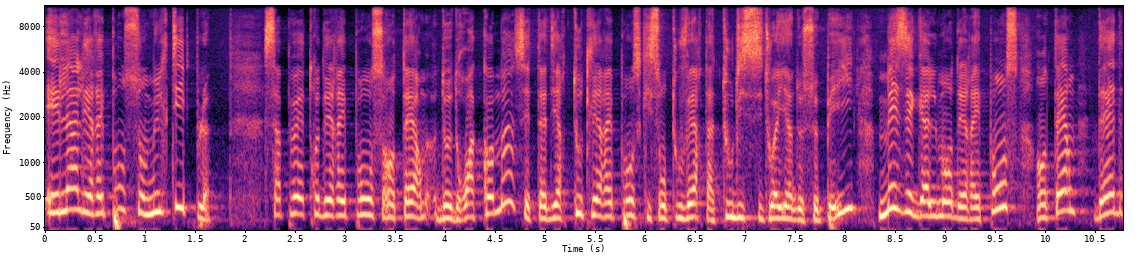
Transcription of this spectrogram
et là les réponses sont multiples. Ça peut être des réponses en termes de droit commun, c'est-à-dire toutes les réponses qui sont ouvertes à tous les citoyens de ce pays, mais également des réponses en termes d'aide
